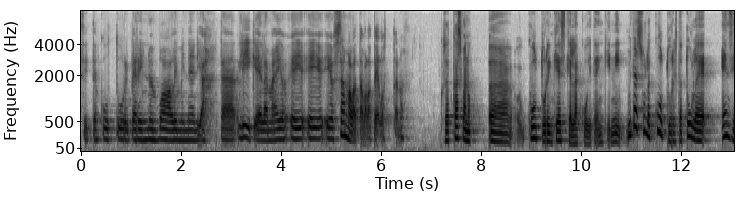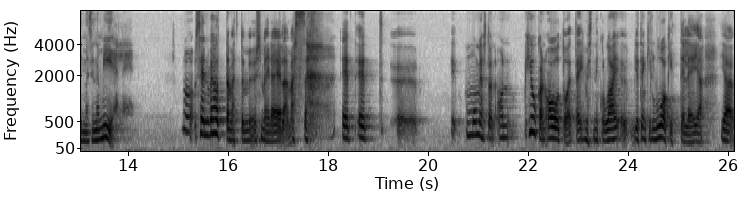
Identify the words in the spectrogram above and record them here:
sitten kulttuuriperinnön vaaliminen ja tämä liike-elämä ei ole, ei, ei, ei ole samalla tavalla pelottanut. Kun sä oot kasvanut äh, kulttuurin keskellä kuitenkin, niin mitä sulle kulttuurista tulee ensimmäisenä mieleen? No sen välttämättömyys meidän elämässä. Et, et, mun mielestä on, on hiukan outoa, että ihmiset niin lai, jotenkin luokittelee ja, ja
